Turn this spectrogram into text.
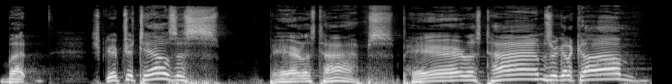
But Scripture tells us perilous times, perilous times are going to come.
